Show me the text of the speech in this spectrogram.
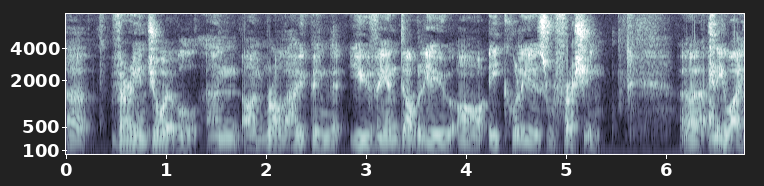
uh, very enjoyable and I'm rather hoping that UV and W are equally as refreshing. Uh, anyway,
